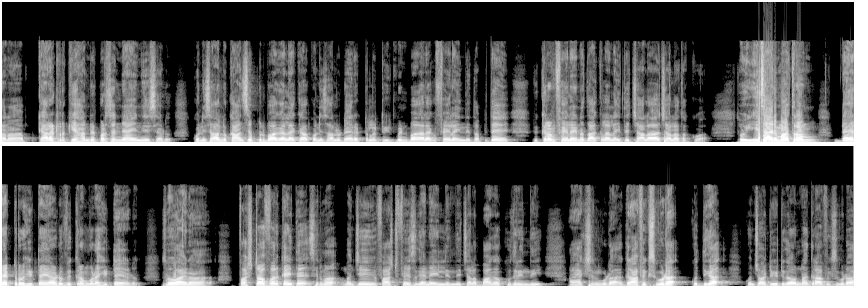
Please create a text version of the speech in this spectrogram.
తన క్యారెక్టర్కి హండ్రెడ్ పర్సెంట్ న్యాయం చేశాడు. కొన్నిసార్లు కాన్సెప్ట్ బాగాలేక కొన్నిసార్లు డైరెక్టర్ల ట్రీట్మెంట్ బాగాలేక ఫెయిల్ అయింది తప్పితే విక్రమ్ ఫెయిల్ అయిన దాఖలాలు అయితే చాలా చాలా తక్కువ. సో ఈసారి మాత్రం డైరెక్టర్ హిట్ అయ్యాడు విక్రమ్ కూడా హిట్ అయ్యాడు. సో ఆయన ఫస్ట్ హాఫ్ వరకు అయితే సినిమా మంచి ఫాస్ట్ ఫేస్గానే వెళ్ళింది చాలా బాగా కుదిరింది. ఆ యాక్షన్ కూడా గ్రాఫిక్స్ కూడా కొద్దిగా కొంచెం అటు ఇటుగా ఉన్న గ్రాఫిక్స్ కూడా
